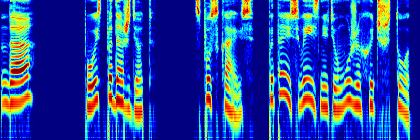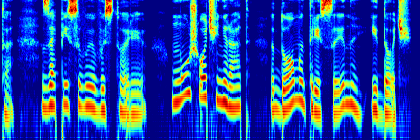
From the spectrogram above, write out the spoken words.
Да. Пусть подождет. Спускаюсь. Пытаюсь выяснить у мужа хоть что-то. Записываю в историю. Муж очень рад. Дома три сына и дочь.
